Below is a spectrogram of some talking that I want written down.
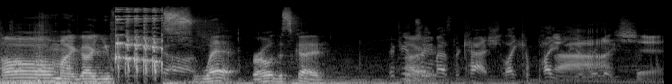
Oh my god, you sweat, bro. This guy. If your All team right. has the cash, they can pay for your Ah, release. shit.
